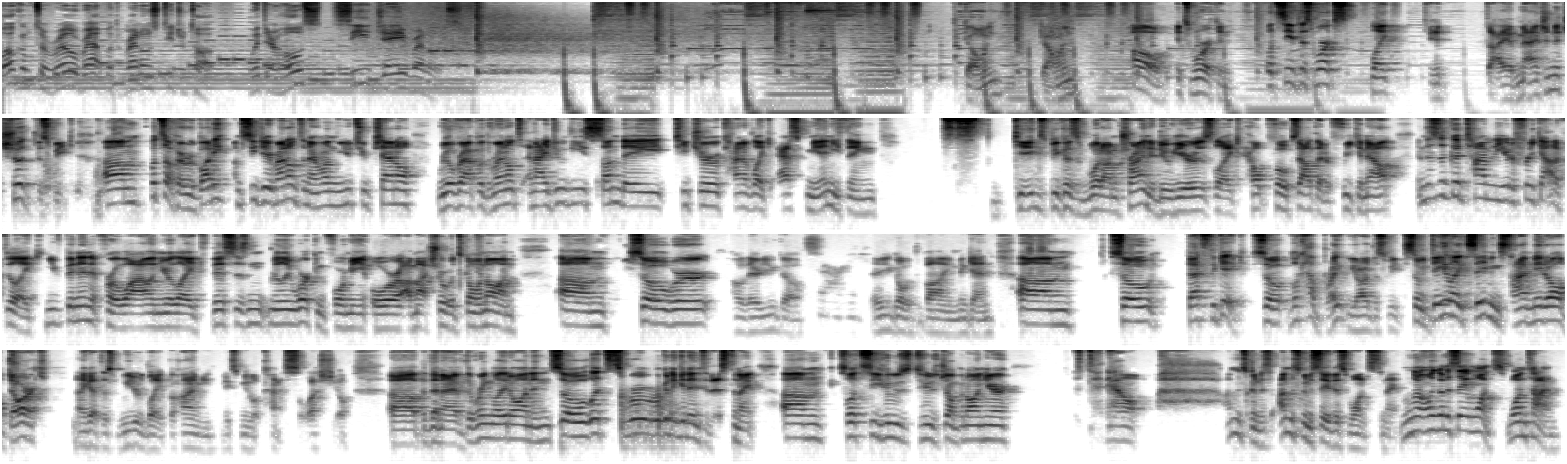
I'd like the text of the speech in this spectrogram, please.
Welcome to Real Rap with Reynolds Teacher Talk with your host, CJ Reynolds. Going, going. Oh, it's working. Let's see if this works like it. I imagine it should this week. Um, what's up, everybody? I'm CJ Reynolds, and I run the YouTube channel Real Rap with Reynolds, and I do these Sunday teacher kind of like ask me anything gigs because what I'm trying to do here is like help folks out that are freaking out. And this is a good time of the year to freak out. I feel like you've been in it for a while and you're like, this isn't really working for me, or I'm not sure what's going on. Um, so we're oh, there you go. Sorry. There you go with the volume again. Um, so that's the gig. So look how bright we are this week. So daylight savings time made it all dark. And I got this weird light behind me, makes me look kind of celestial. Uh, but then I have the ring light on, and so let's we're, we're gonna get into this tonight. Um, so let's see who's who's jumping on here. Now, I'm just gonna I'm just gonna say this once tonight. I'm only gonna say it once, one time.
